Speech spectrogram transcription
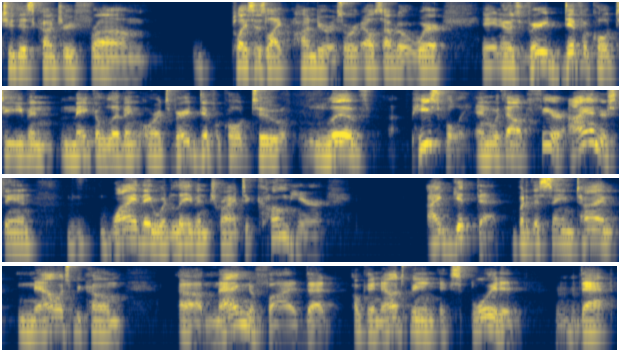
to this country from places like Honduras or El Salvador, where you know it's very difficult to even make a living, or it's very difficult to live peacefully and without fear. I understand why they would leave and try to come here I get that, but at the same time, now it's become uh, magnified that okay, now it's being exploited. Mm-hmm. That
